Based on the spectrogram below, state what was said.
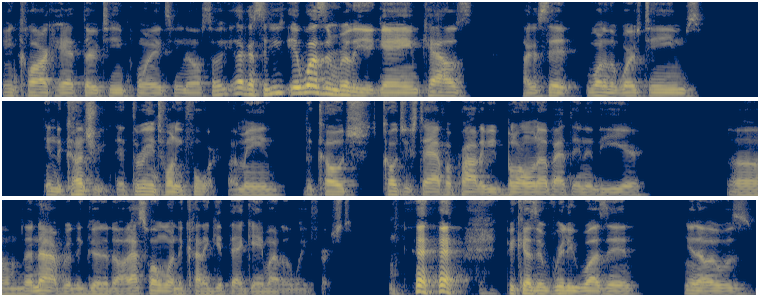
and Clark had 13 points, you know. So, like I said, it wasn't really a game. Cal's, like I said, one of the worst teams in the country. They're three and 24. I mean, the coach, coaching staff will probably be blown up at the end of the year. Um, they're not really good at all. That's why I wanted to kind of get that game out of the way first. because it really wasn't, you know, it was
